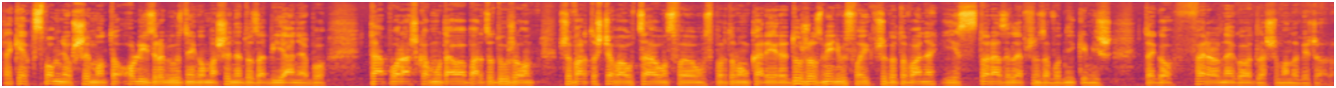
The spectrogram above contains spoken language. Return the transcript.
tak jak wspomniał Szymon, to Oli zrobił z niego maszynę do zabijania, bo ta porażka mu dała bardzo dużo. On przewartościował całą swoją sportową karierę, dużo zmienił w swoich przygotowaniach i jest 100 razy lepszym zawodnikiem niż tego feralnego dla Szymona Wieczoru.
